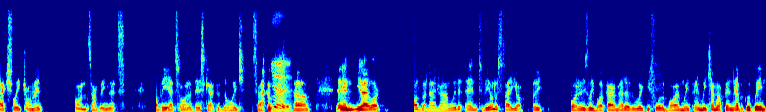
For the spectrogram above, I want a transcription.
actually comment on something that's probably outside of their scope of knowledge. So, yeah. Um, and, you know, like, I've got no drama with it. And to be honest, they got beat quite easily by Parramatta the week before the bye, and we, and we come up and have a good win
